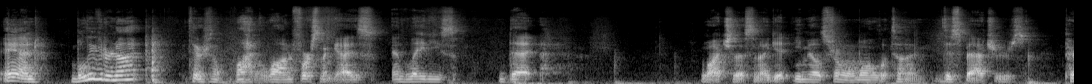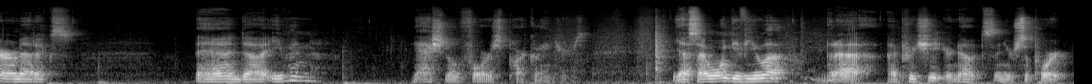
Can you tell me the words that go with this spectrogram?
And believe it or not, there's a lot of law enforcement guys and ladies that watch this, and I get emails from them all the time. Dispatchers, paramedics, and uh, even National Forest Park Rangers. Yes, I won't give you up, but I, I appreciate your notes and your support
